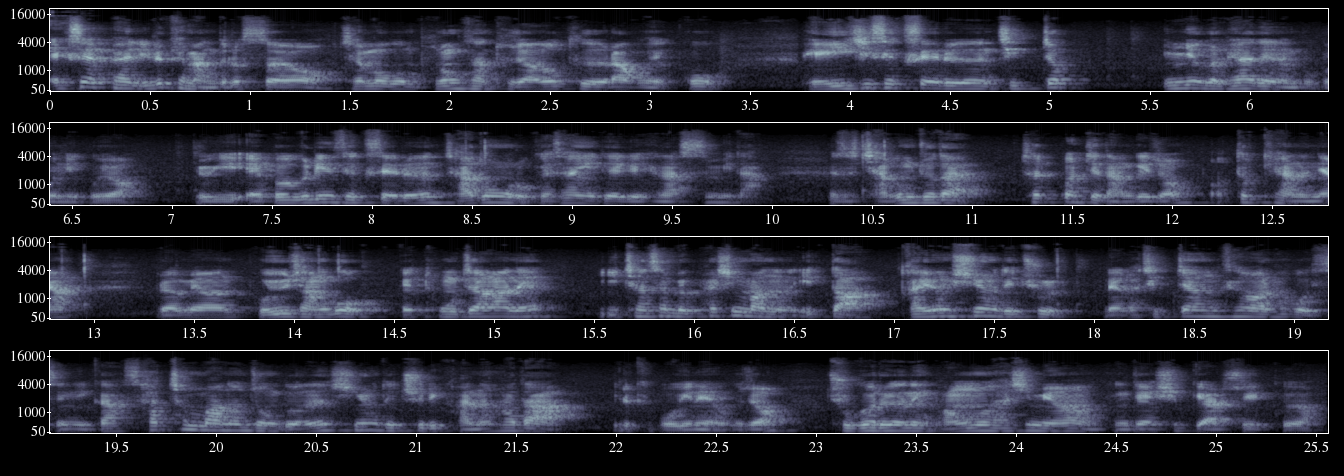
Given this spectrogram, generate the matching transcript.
엑셀 파일 이렇게 만들었어요. 제목은 부동산 투자 노트라고 했고 베이지색 셀은 직접 입력을 해야 되는 부분이고요. 여기 에버그린색 셀은 자동으로 계산이 되게 해놨습니다. 그래서 자금 조달 첫 번째 단계죠. 어떻게 하느냐? 그러면 보유 잔고 내 통장 안에 2,380만 원 있다. 가용 신용대출 내가 직장 생활을 하고 있으니까 4천만 원 정도는 신용대출이 가능하다 이렇게 보이네요. 그죠? 주거래은행 방문하시면 굉장히 쉽게 알 수 있고요.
